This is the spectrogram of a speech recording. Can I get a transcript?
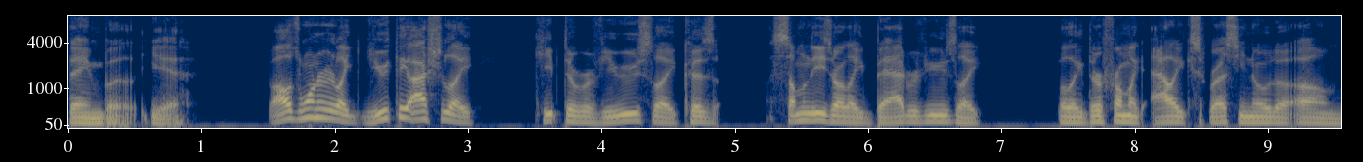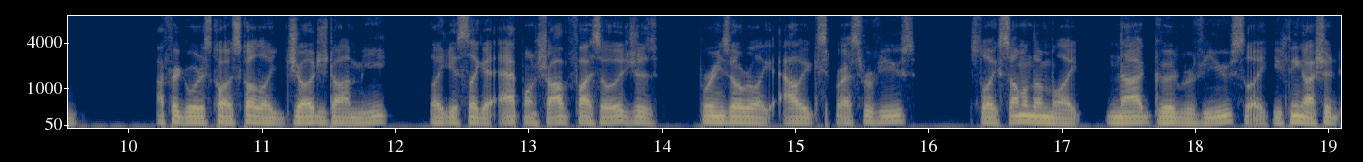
thing, but yeah. But I was wondering, like, you think I should like keep the reviews, like, cause some of these are like bad reviews, like, but like they're from like AliExpress, you know, the um, I forget what it's called. It's called like Judge.me. Like it's like an app on Shopify, so it just brings over like AliExpress reviews. So like some of them like not good reviews. Like you think I should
